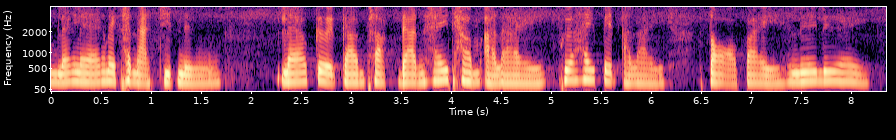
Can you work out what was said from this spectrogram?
มๆแรงๆในขณะจิตหนึ่ง แล้วเกิดการผลักดันให้ทำอะไร เพื่อให้เป็นอะไรต่อไปเรื่อยๆ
